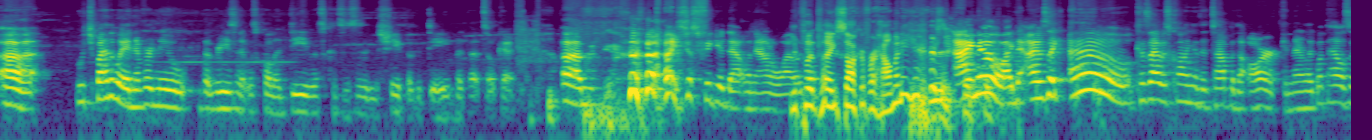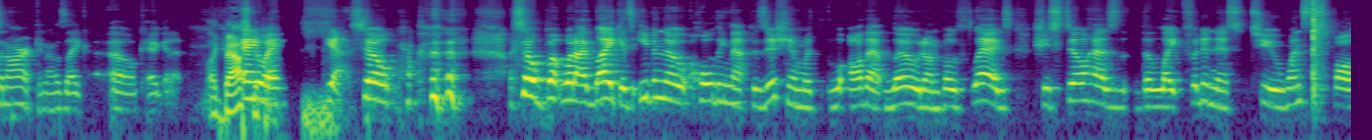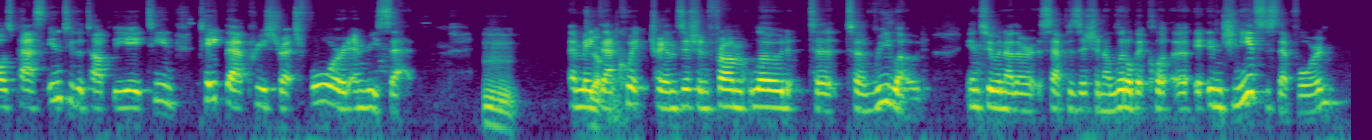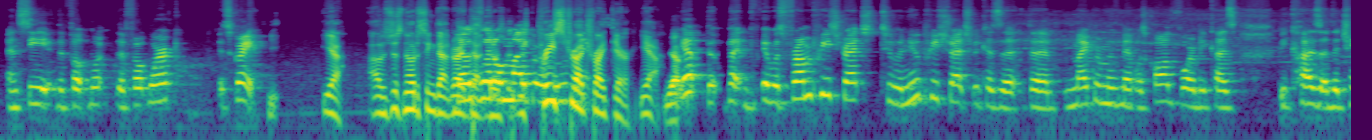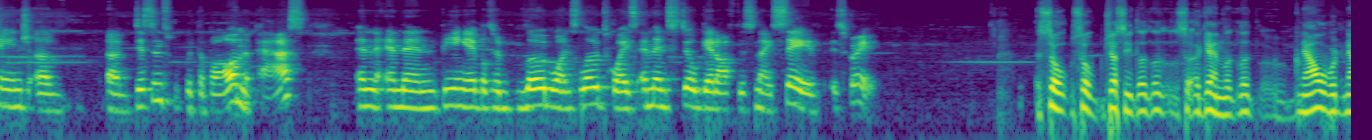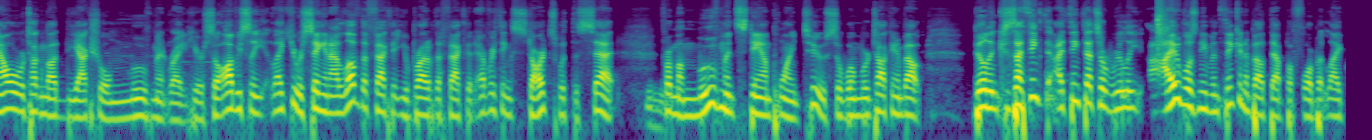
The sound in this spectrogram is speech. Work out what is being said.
Uh, which by the way, I never knew the reason it was called a D was because it's in the shape of a D, but that's okay. Um, I just figured that one out a while you ago. played playing soccer for how many years? I know. I, I was like, oh, because I was calling it the top of the arc, and they're like, what the hell's an arc? And I was like, oh, okay, I get it like basketball. Anyway, yeah. So, so, but what I like is even though holding that position with all that load on both legs, she still has the light footedness to once this ball is passed into the top of the 18, take that pre stretch forward and reset. Mm-hmm. And make yep. that quick transition from load to, to reload into another set position a little bit close. Uh, and she needs to step forward and see the footwork. The footwork. It's great. Yeah, I was just noticing that right. Those that, little micro pre-stretch right there. Yeah. Yep. yep. But it was from pre-stretch to a new pre-stretch because the, the micro movement was called for because because of the change of, of distance with the ball and the pass, and and then being able to load once, load twice, and then still get off this nice save is great so so Jesse, so again, now we're now we're talking about the actual movement right here. So obviously, like you were saying, and I love the fact that you brought up the fact that everything starts with the set mm-hmm. from a movement standpoint too. So when we're talking about building, because I think I think that's a really I wasn't even thinking about that before, but like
